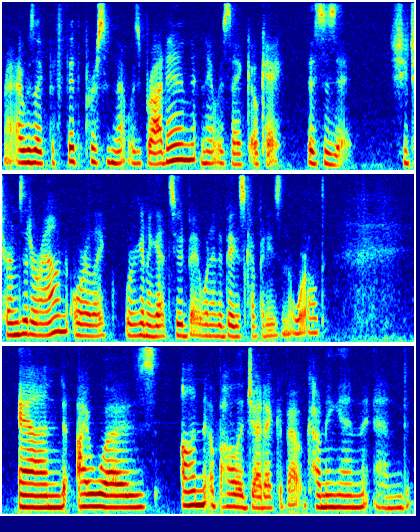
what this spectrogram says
Right? I was like the fifth person that was brought in, and it was like, okay, this is it. She turns it around, or like we're gonna get sued by one of the biggest companies in the world. And I was unapologetic about coming in and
